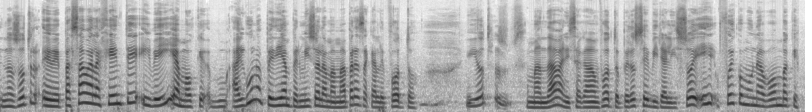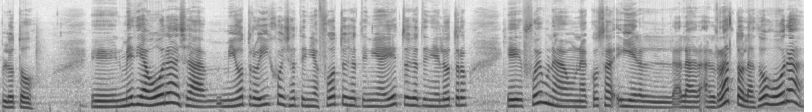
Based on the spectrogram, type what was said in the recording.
nosotros eh, pasaba la gente y veíamos que mm, algunos pedían permiso a la mamá para sacarle fotos y otros mandaban y sacaban fotos, pero se viralizó, eh, fue como una bomba que explotó. En media hora ya mi otro hijo ya tenía fotos, ya tenía esto, ya tenía el otro. Eh, fue una, una cosa, y el- a la- al rato, a las dos horas,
